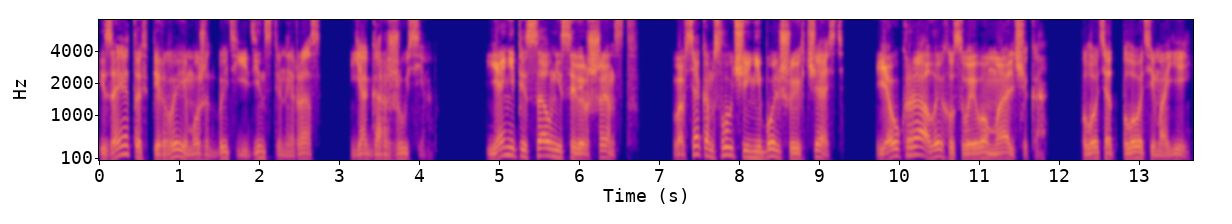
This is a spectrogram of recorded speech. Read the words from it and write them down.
И за это впервые, может быть, единственный раз я горжусь им. Я не писал несовершенств. Во всяком случае, не большую их часть. Я украл их у своего мальчика. Плоть от плоти моей.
